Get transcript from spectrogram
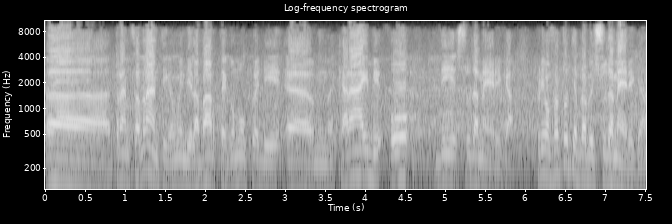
eh, transatlantica, quindi la parte comunque di ehm, Caraibi o di Sud America. Primo fra tutti è proprio il Sud America,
